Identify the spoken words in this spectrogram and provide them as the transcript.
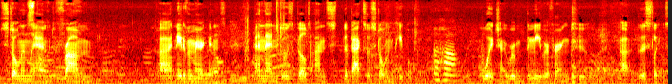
stolen land from uh, Native Americans, and then it was built on s- the backs of stolen people, uh huh. which I re- me referring to uh, the slaves.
